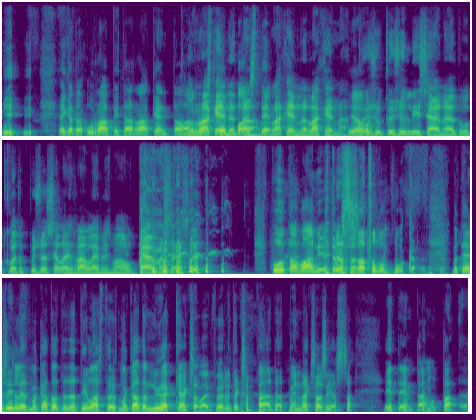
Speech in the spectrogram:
Niin. Eikä tuo ura pitää rakentaa No step rakennetaan, by step. rakenna, rakenna. Joo. Kysy, kysy lisää näiltä, mutta koita pysyä sellaisissa ralleissa, missä mä oon ollut käymässä. Puhutaan vaan niistä, missä sä oot ollut mukana. Mä teen silleen, että mä katson tätä tilastoa, että mä katson nyökkääksä vai pyöritäksä päätä, että mennäänkö asiassa eteenpäin. Mutta äh,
